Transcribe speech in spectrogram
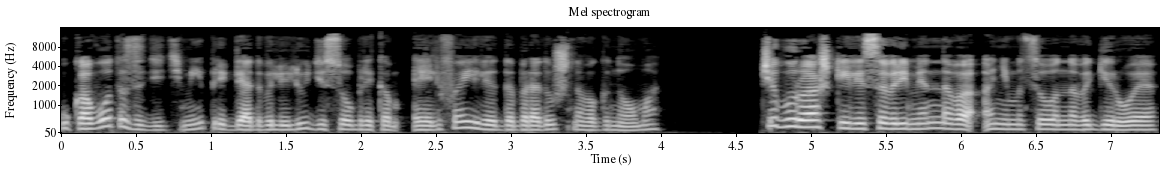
У кого-то за детьми приглядывали люди с обликом эльфа или добродушного гнома, чебурашки или современного анимационного героя,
